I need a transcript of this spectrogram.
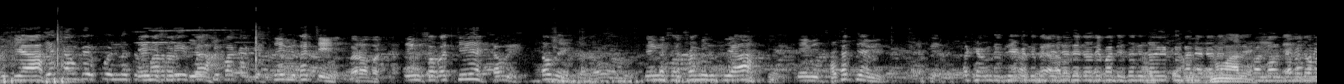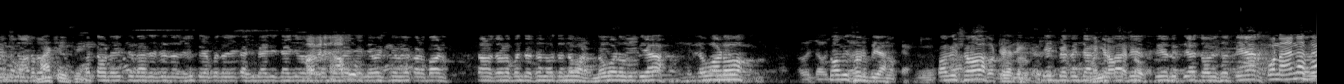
રૂપિયા ત્રેવીસો પચીસ ત્રેવીસો છવ્વીસ રૂપિયા. ત્રેવીસ સત્યાવીસ અઠ્યાવીસ ત્રણ ત્રણ પંદર ત્રણ નવ્વાણું નવ્વાણું રૂપિયા નવ્વાણું. ચોવીસો રૂપિયા. ચોવીસો એક બે ત્રણ ચાર તેર તેર રૂપિયા ચોવીસો તેર કોણ આના છે?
